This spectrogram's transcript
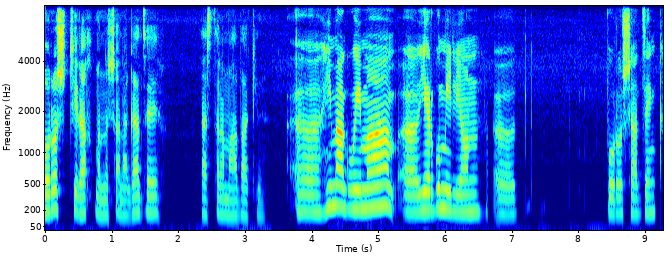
Որոշ թիրախ նշանակած է աստրամավակին։ Հիմա գույմա 2 միլիոն որոշած ենք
